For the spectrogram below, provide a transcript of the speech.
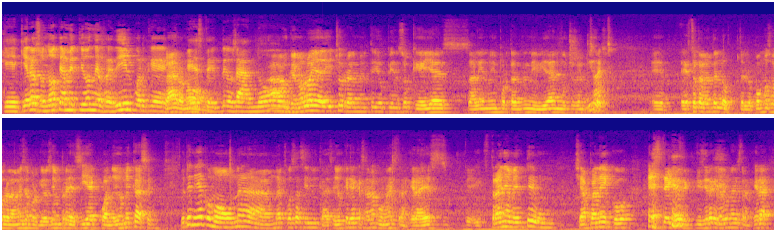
que quieras o no te ha metido en el redil porque, Claro, no. este, o sea, no. Aunque no lo haya dicho, realmente yo pienso que ella es alguien muy importante en mi vida en muchos sentidos. Exacto. Eh, esto también te lo, te lo pongo sobre la mesa porque yo siempre decía, cuando yo me case, yo tenía como una, una cosa así en mi cabeza, yo quería casarme con una extranjera, es eh, extrañamente un chiapaneco, este, que quisiera casarme con una extranjera.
